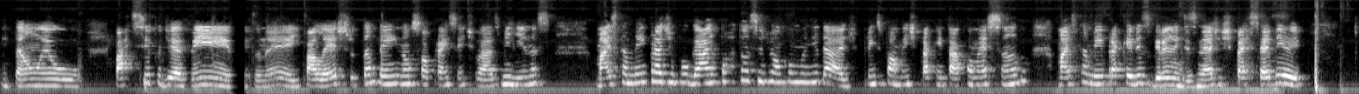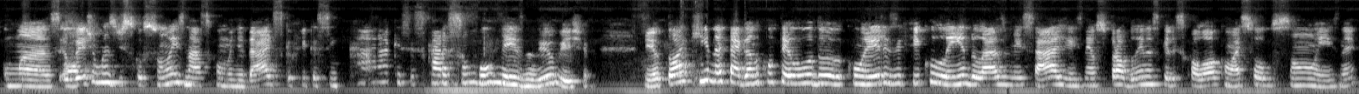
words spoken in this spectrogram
Então eu participo de evento, né, e palestro também, não só para incentivar as meninas, mas também para divulgar a importância de uma comunidade, principalmente para quem está começando, mas também para aqueles grandes, né? A gente percebe umas. Eu vejo umas discussões nas comunidades que eu fico assim, caraca, esses caras são bons mesmo, viu, bicho? Eu tô aqui, né, pegando conteúdo com eles e fico lendo lá as mensagens, né, os problemas que eles colocam, as soluções, né,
